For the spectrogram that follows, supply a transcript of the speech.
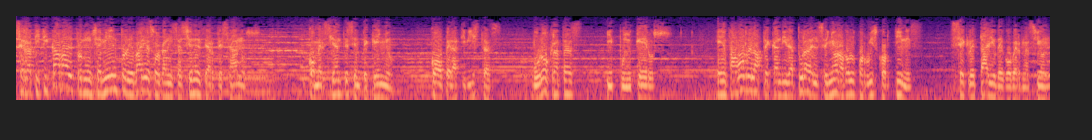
Se ratificaba el pronunciamiento de varias organizaciones de artesanos, comerciantes en pequeño, cooperativistas, burócratas y pulqueros, en favor de la precandidatura del señor Adolfo Ruiz Cortines, secretario de Gobernación.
